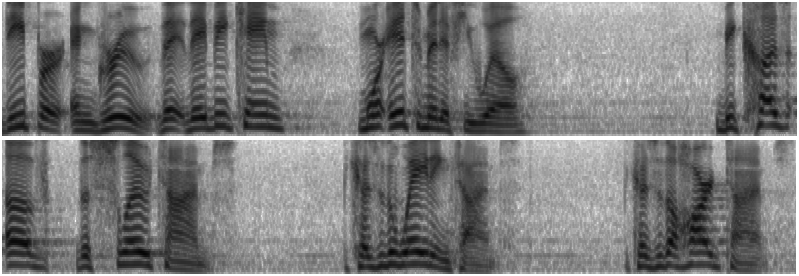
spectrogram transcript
deeper and grew. They, they became more intimate, if you will, because of the slow times, because of the waiting times, because of the hard times,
